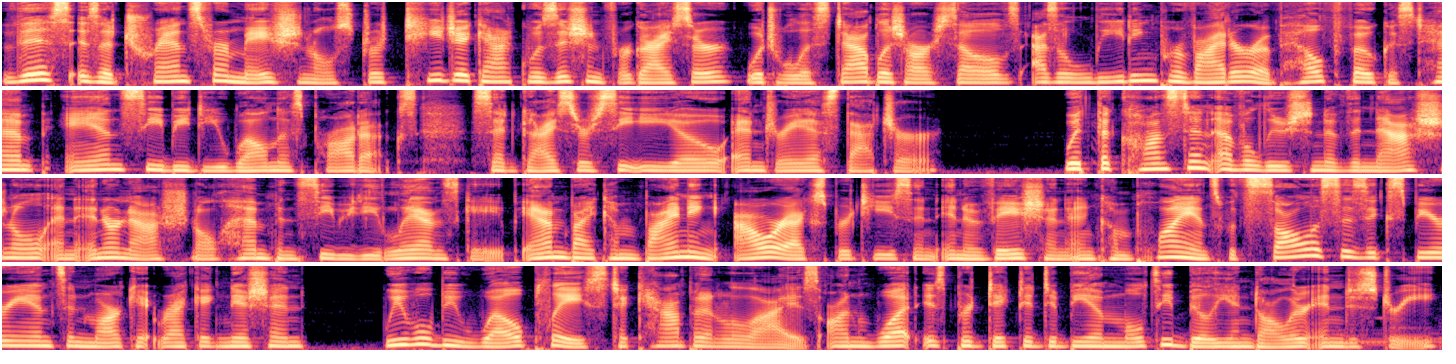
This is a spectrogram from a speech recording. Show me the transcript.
this is a transformational strategic acquisition for Geyser, which will establish ourselves as a leading provider of health focused hemp and CBD wellness products, said Geyser CEO Andreas Thatcher. With the constant evolution of the national and international hemp and CBD landscape, and by combining our expertise in innovation and compliance with Solace's experience in market recognition, we will be well placed to capitalize on what is predicted to be a multi billion dollar industry.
